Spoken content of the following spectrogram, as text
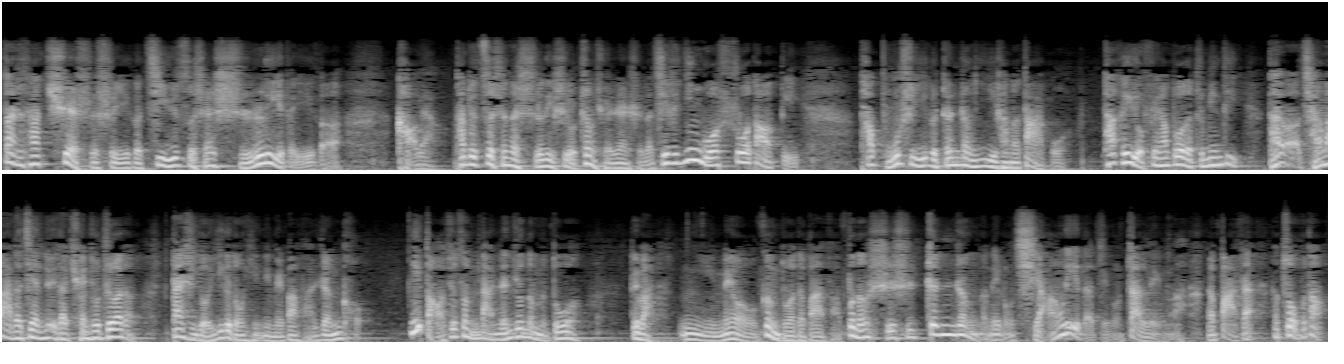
但是它确实是一个基于自身实力的一个考量，他对自身的实力是有正确认识的。其实英国说到底，它不是一个真正意义上的大国。它可以有非常多的殖民地，它有强大的舰队在全球折腾，但是有一个东西你没办法，人口，你岛就这么大，人就那么多，对吧？你没有更多的办法，不能实施真正的那种强力的这种占领啊、霸占，它做不到，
